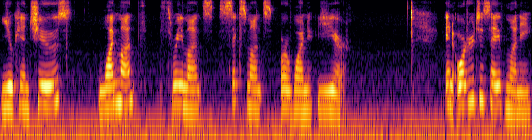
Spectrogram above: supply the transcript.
You can choose one month, three months, six months, or one year. In order to save money,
